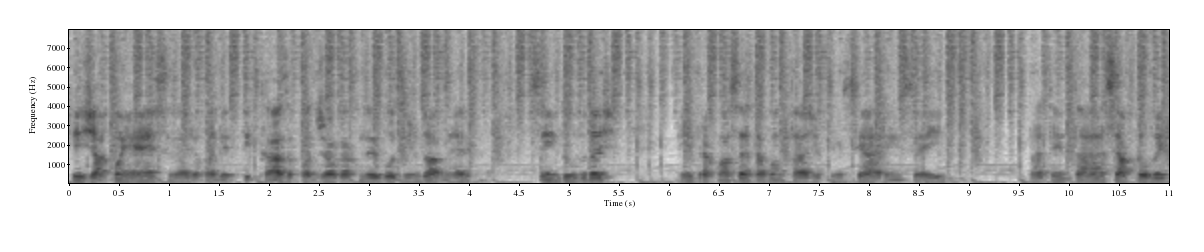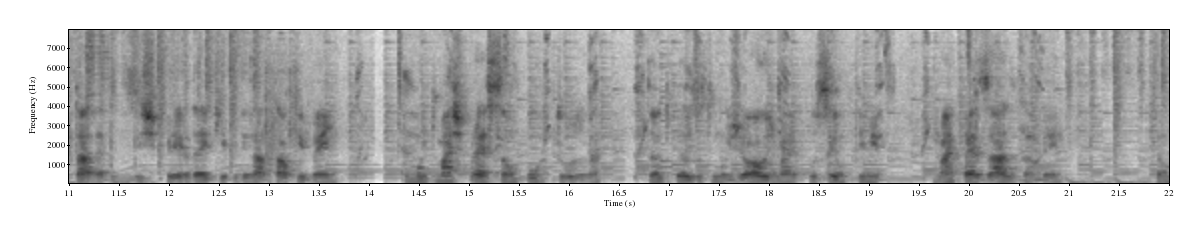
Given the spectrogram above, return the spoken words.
que já conhece, né? Jogar dentro de casa, pode jogar com o nervosinho do América. Sem dúvidas, entra com uma certa vantagem o time cearense aí para tentar se aproveitar né, do desespero da equipe de Natal que vem com muito mais pressão por tudo, né? Tanto pelos últimos jogos, mas por ser um time mais pesado também. Então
